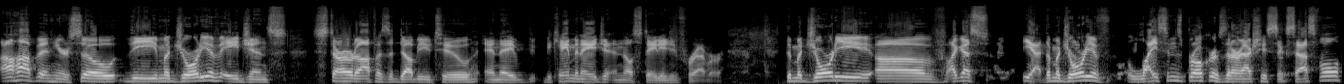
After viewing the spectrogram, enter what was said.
I'll hop in here. So the majority of agents started off as a W two, and they became an agent, and they'll stay agent forever. The majority of, I guess, yeah, the majority of licensed brokers that are actually successful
